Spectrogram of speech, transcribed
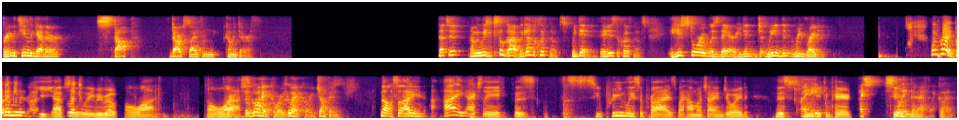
bring the team together, stop Darkseid from coming to Earth. That's it. I mean, we still got it. We got the cliff notes. We did. It is the cliff notes. His story was there. He didn't. We didn't rewrite it. Well, right, but I mean, uh, He absolutely rewrote a lot, a lot. Right. So go ahead, Corey. Go ahead, Corey. Jump in. No, so I mean, I actually was supremely surprised by how much I enjoyed this I movie hate- compared. I s- still To- hate Ben Affleck. Go ahead.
